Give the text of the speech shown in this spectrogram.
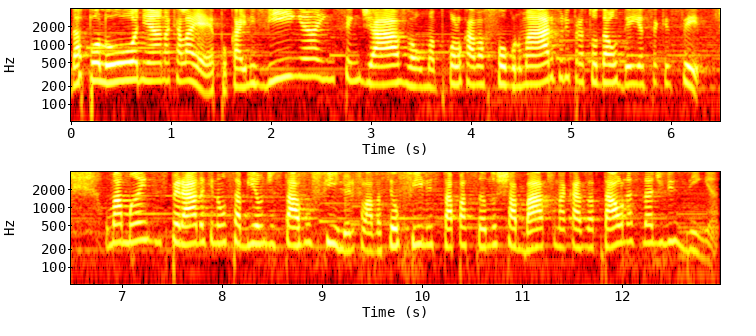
da Polônia naquela época. Ele vinha, incendiava, uma, colocava fogo numa árvore para toda a aldeia se aquecer. Uma mãe desesperada que não sabia onde estava o filho. Ele falava: seu filho está passando o Shabat na casa tal, na cidade vizinha.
